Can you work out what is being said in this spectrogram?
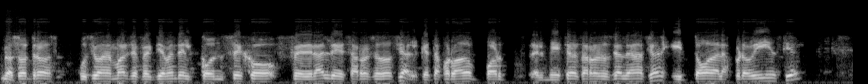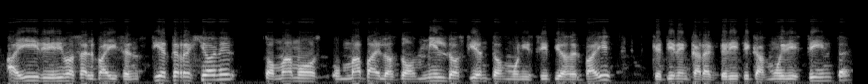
Nosotros pusimos en marcha efectivamente el Consejo Federal de Desarrollo Social, que está formado por el Ministerio de Desarrollo Social de la Nación y todas las provincias. Ahí dividimos al país en siete regiones, tomamos un mapa de los 2.200 municipios del país, que tienen características muy distintas.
